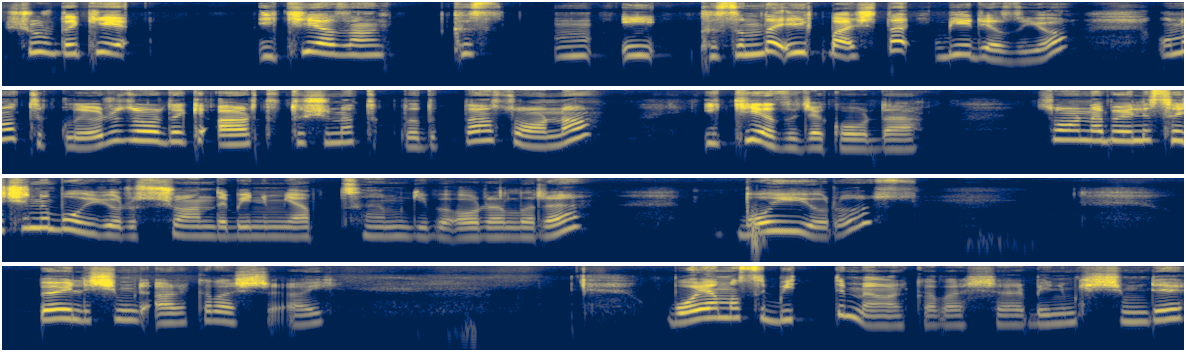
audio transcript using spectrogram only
Şuradaki iki yazan kıs, kısımda ilk başta bir yazıyor. Ona tıklıyoruz. Oradaki artı tuşuna tıkladıktan sonra iki yazacak orada. Sonra böyle saçını boyuyoruz şu anda benim yaptığım gibi oraları. Boyuyoruz. Böyle şimdi arkadaşlar ay. Boyaması bitti mi arkadaşlar? Benimki şimdi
